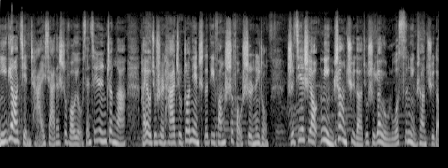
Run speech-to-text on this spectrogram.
你一定要检查一下它是否有三 C 认证啊，还有就是它就装电池的地方是否是那种直接是要拧上去的，就是要有螺丝拧上去的，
